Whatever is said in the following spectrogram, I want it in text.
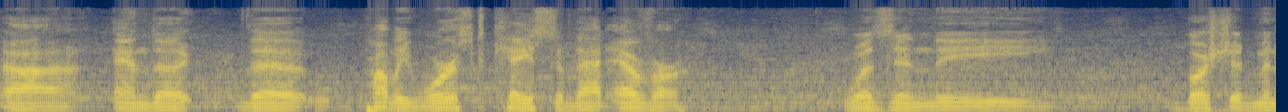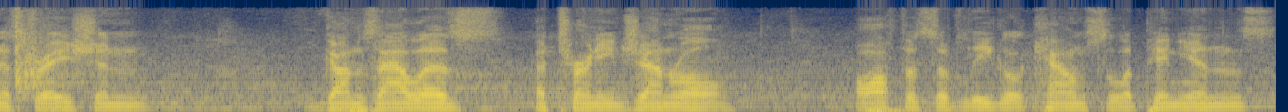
uh, and the the probably worst case of that ever was in the Bush administration. Gonzales, Attorney General, Office of Legal Counsel opinions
